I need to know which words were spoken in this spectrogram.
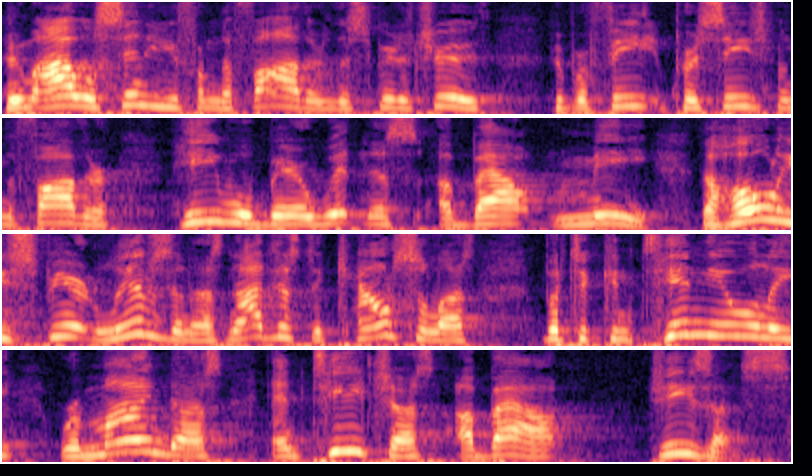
whom I will send to you from the Father, the Spirit of truth, who proceeds from the Father, he will bear witness about me. The Holy Spirit lives in us not just to counsel us, but to continually remind us and teach us about Jesus.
